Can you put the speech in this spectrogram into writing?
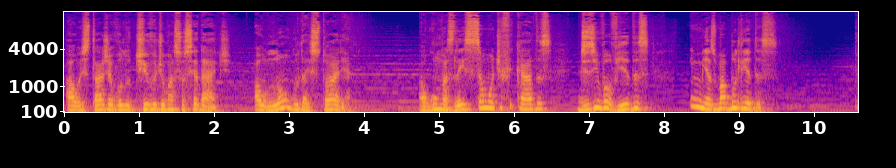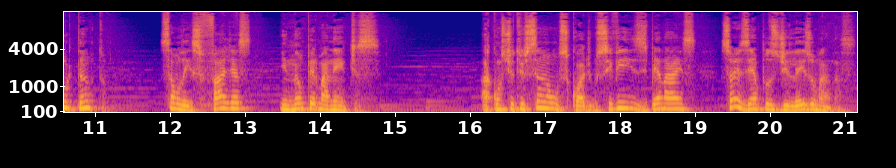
ao estágio evolutivo de uma sociedade ao longo da história, algumas leis são modificadas, desenvolvidas e mesmo abolidas. Portanto, são leis falhas e não permanentes. A Constituição, os códigos civis e penais são exemplos de leis humanas.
